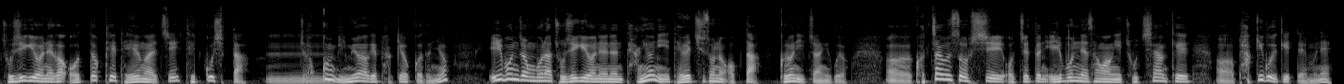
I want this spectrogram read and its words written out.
조직위원회가 어떻게 대응할지 듣고 싶다. 음. 조금 미묘하게 바뀌었거든요. 일본 정부나 조직위원회는 당연히 대회 취소는 없다 그런 입장이고요. 어, 걷잡을 수 없이 어쨌든 일본 내 상황이 좋지 않게 어, 바뀌고 있기 때문에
